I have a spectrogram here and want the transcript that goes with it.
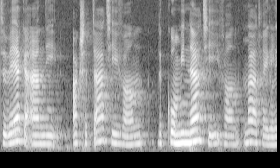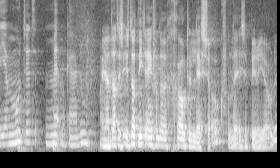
te werken aan die acceptatie van de combinatie van maatregelen. Je moet het met elkaar doen. Maar ja, dat is, is dat niet een van de grote lessen ook van deze periode?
